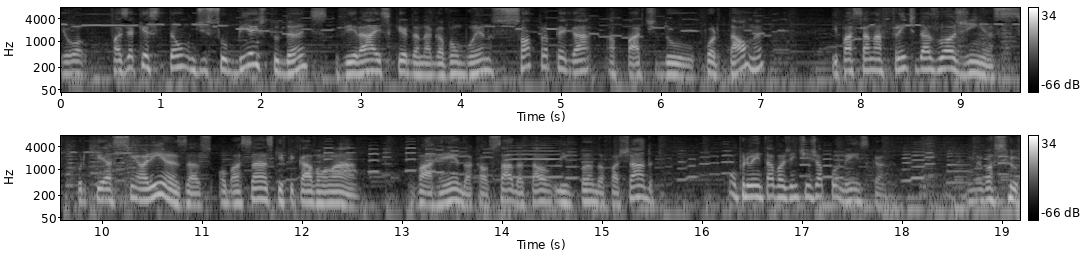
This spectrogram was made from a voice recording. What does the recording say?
eu fazia questão de subir a estudantes, virar à esquerda na Galvão Bueno só para pegar a parte do portal, né? e passar na frente das lojinhas, porque as senhorinhas, as obaçãs que ficavam lá varrendo a calçada tal, limpando a fachada, cumprimentavam a gente em japonês, cara. Um negócio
